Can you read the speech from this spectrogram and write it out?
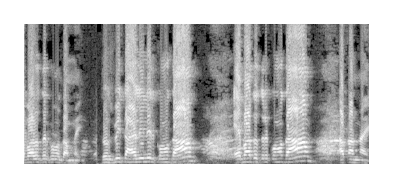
এবাদতের কোনো দাম নাই। তসবি তাহলিলের কোনো দাম এবাদতের কোনো দাম আপনার নাই।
